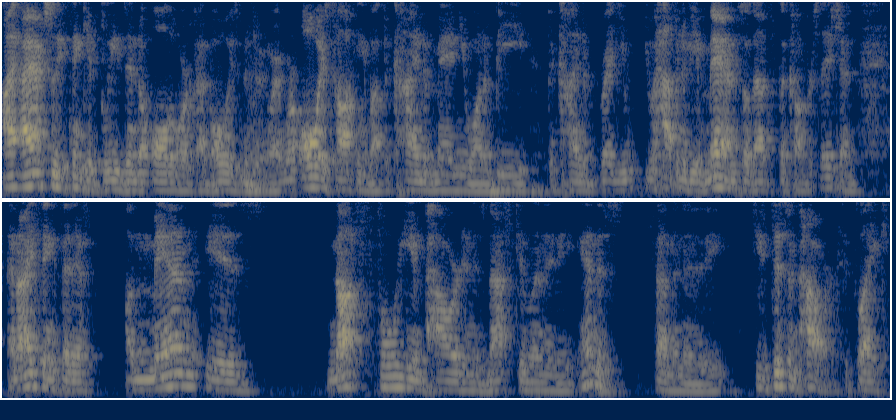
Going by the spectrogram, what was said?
I, I actually think it bleeds into all the work I've always been doing, right? We're always talking about the kind of man you want to be, the kind of right you you happen to be a man, so that's the conversation. And I think that if a man is not fully empowered in his masculinity and his femininity, he's disempowered. It's like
